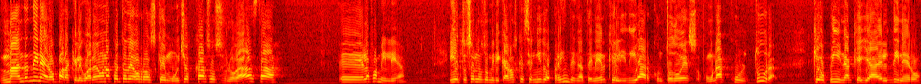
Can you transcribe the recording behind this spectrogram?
mandan dinero para que le guarden una cuenta de ahorros que en muchos casos lo gasta eh, la familia. Y entonces los dominicanos que se han ido aprenden a tener que lidiar con todo eso, con una cultura que opina que ya el dinero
